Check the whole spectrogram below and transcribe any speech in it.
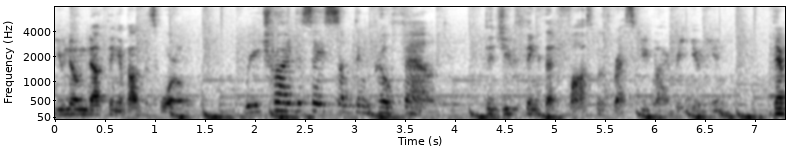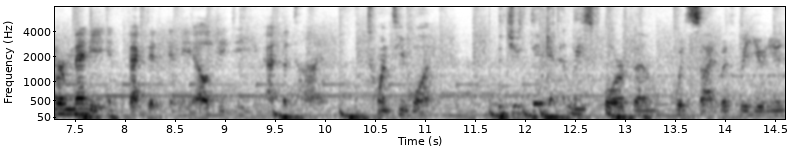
you know nothing about this world. Were you trying to say something profound? Did you think that Faust was rescued by Reunion? There were many infected in the LGD at the time. 21. Did you think at least four of them would side with Reunion?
